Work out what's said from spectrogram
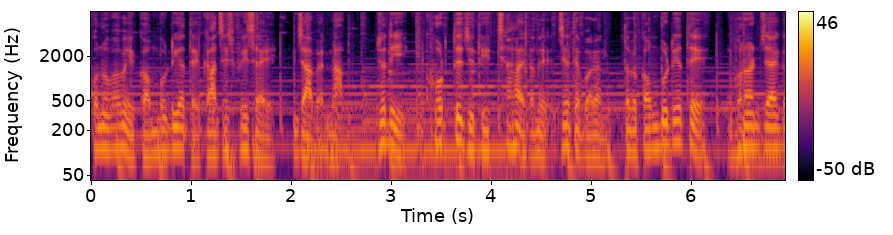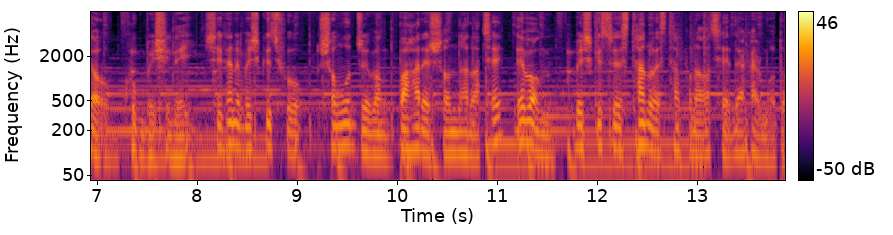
কোনোভাবেই কম্বোডিয়াতে কাজের ভিসায় যাবেন না। যদি ঘুরতে যেতে ইচ্ছা হয় তাহলে যেতে পারেন, তবে কম্বোডিয়াতে ঘোরার জায়গাও খুব বেশি নেই। সেখানে বেশ কিছু সমুদ্র এবং পাহাড়ের সন্ধান আছে এবং বেশ কিছু স্থান ও স্থাপনা আছে দেখার মতো।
